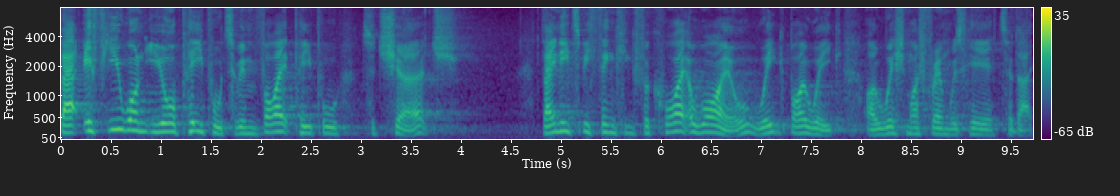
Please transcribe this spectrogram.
that if you want your people to invite people to church, they need to be thinking for quite a while, week by week, I wish my friend was here today.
